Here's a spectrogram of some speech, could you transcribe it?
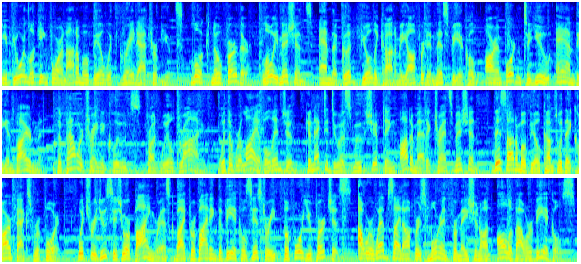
If you're looking for an automobile with great attributes, look no further. Low emissions and the good fuel economy offered in this vehicle are important to you and the environment. The powertrain includes front wheel drive with a reliable engine connected to a smooth shifting automatic transmission. This automobile comes with a Carfax report, which reduces your buying risk by providing the vehicle's history before you purchase. Our website offers more information on all of our vehicles.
